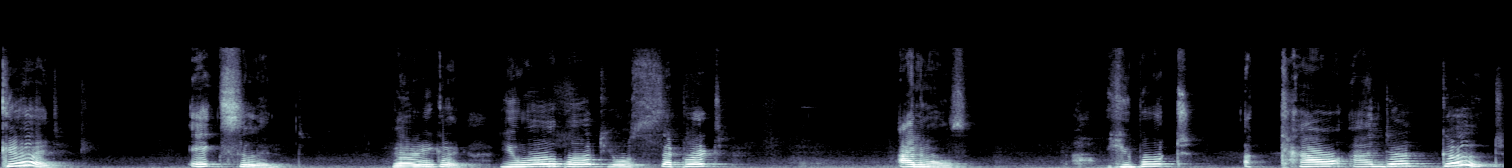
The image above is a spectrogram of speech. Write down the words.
good excellent very good you all bought your separate animals. You bought a cow and a goat,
